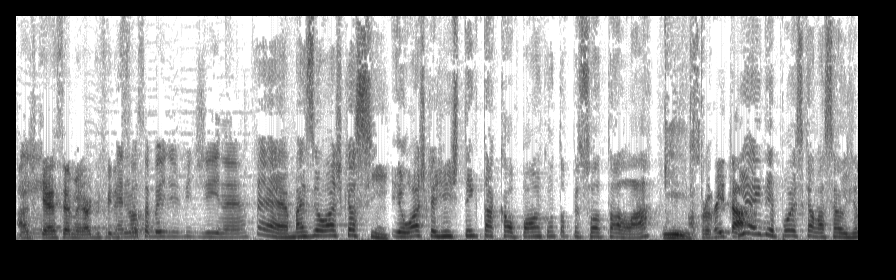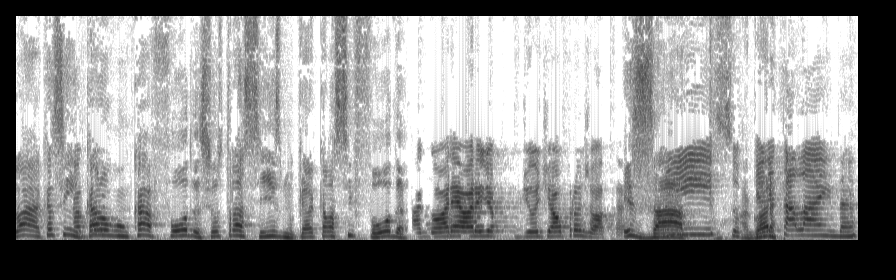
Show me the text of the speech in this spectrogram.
Acho que essa é a melhor É definição. não saber dividir, né? É, mas eu acho que assim, eu acho que a gente tem que tacar o pau enquanto a pessoa tá lá. Isso. Aproveitar. E aí depois que ela saiu de lá, que assim. Carol Conká, foda-se, ostracismo, quero que ela se foda. Agora é a hora de, de odiar o Projota. Exato. Isso, Agora, ele tá lá ainda.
